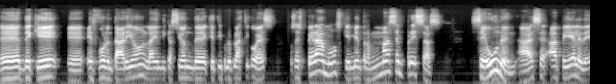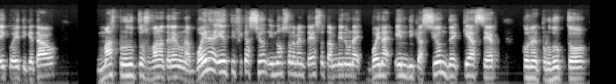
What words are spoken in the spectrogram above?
eh, de que eh, es voluntario la indicación de qué tipo de plástico es. Entonces esperamos que mientras más empresas se unen a ese APL de ecoetiquetado, más productos van a tener una buena identificación y no solamente eso, también una buena indicación de qué hacer con el producto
